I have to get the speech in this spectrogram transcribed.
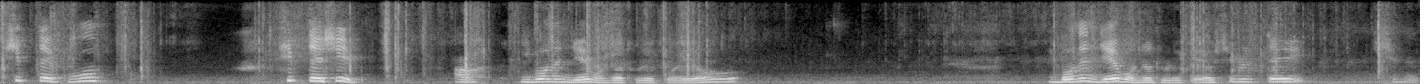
10대 9 10대 10 아, 이번엔 얘 먼저 돌릴 거예요. 이번엔 얘 먼저 돌릴게요. 11대 15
